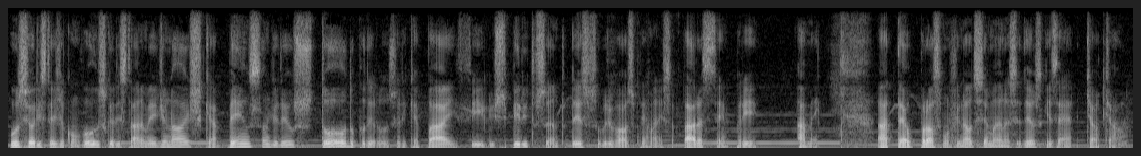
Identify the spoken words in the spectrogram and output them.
O Senhor esteja convosco, Ele está no meio de nós. Que a bênção de Deus Todo-Poderoso, Ele que é Pai, Filho e Espírito Santo, desça sobre vós e permaneça para sempre. Amém. Até o próximo final de semana, se Deus quiser. Tchau, tchau.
